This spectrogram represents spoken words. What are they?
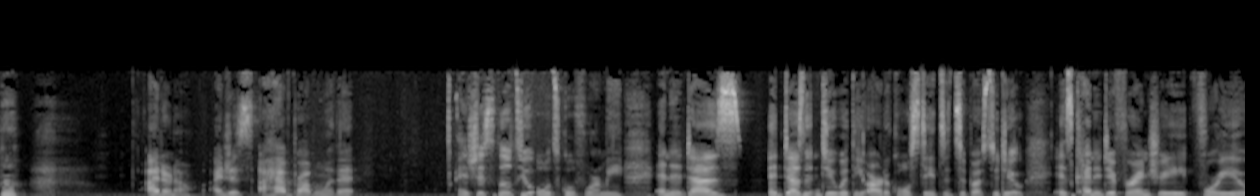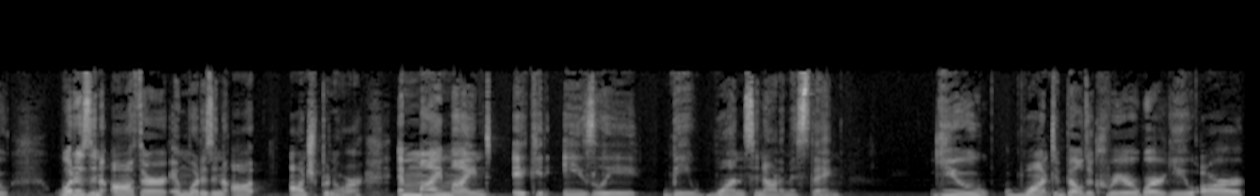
I don't know. I just, I have a problem with it. It's just a little too old school for me, and it does it doesn't do what the article states it's supposed to do. It's kind of differentiate for you what is an author and what is an entrepreneur. In my mind, it could easily be one synonymous thing. You want to build a career where you are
